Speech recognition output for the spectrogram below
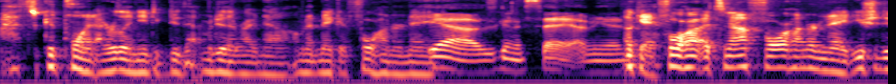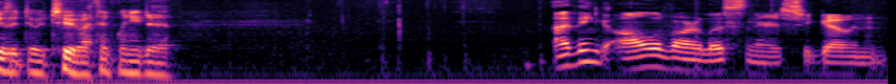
That's a good point i really need to do that i'm gonna do that right now i'm gonna make it 408 Yeah, I was gonna say. I mean, okay 400 it's now 408 you should do it do it too i think we need to I think all of our listeners should go and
